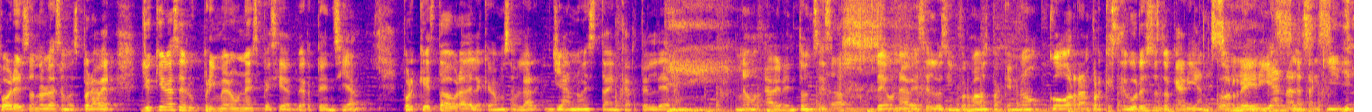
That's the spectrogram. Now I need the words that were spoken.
por eso no lo hacemos. Pero a ver, yo quiero hacer primero una especie de advertencia, porque esta obra de la que vamos a hablar ya no está en cartelera. ¿No? A ver, entonces, de una vez se los informamos para que no corran, porque seguro eso es lo que harían. Correrían a la taquilla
